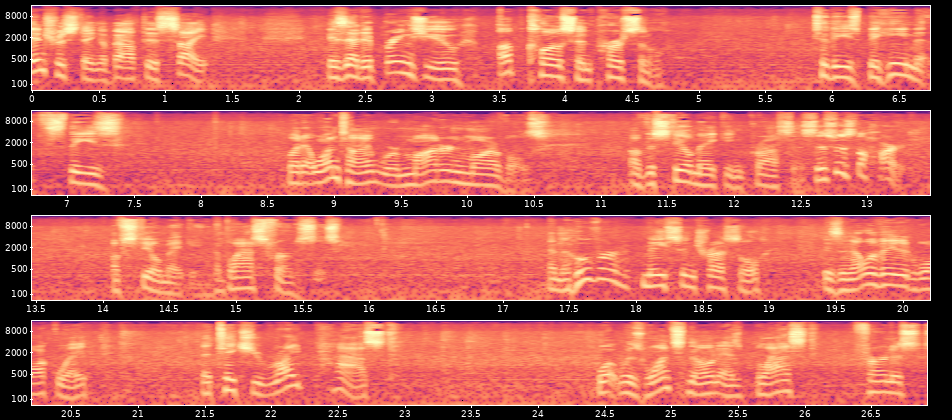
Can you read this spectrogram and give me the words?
interesting about this site is that it brings you up close and personal to these behemoths, these what at one time were modern marvels of the steelmaking process. This was the heart of steelmaking, the blast furnaces. And the Hoover Mason Trestle is an elevated walkway that takes you right past what was once known as Blast Furnace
